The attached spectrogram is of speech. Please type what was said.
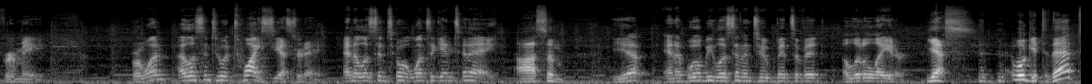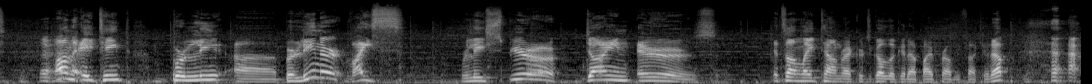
for me. For one, I listened to it twice yesterday, and I listened to it once again today. Awesome. Yep, and I will be listening to bits of it a little later. Yes, we'll get to that. On the 18th, Berlin, uh, Berliner Weiss released Spur Dying Errors. It's on Lake Town Records. Go look it up. I probably fucked it up.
